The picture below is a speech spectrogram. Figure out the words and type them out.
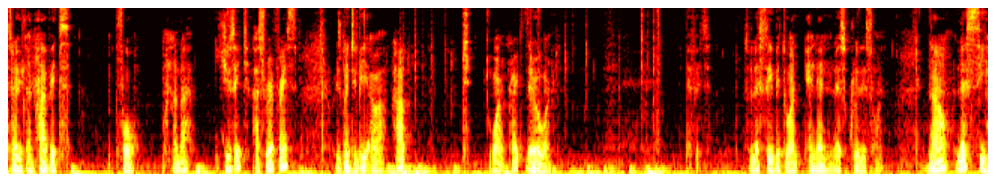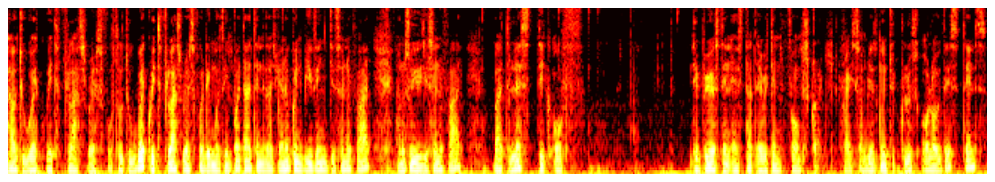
so that we can have it for another usage as reference. Which is going to be our app one right? Zero one. Perfect. So let's save it one and then let's close this one. Now let's see how to work with flask restful. So to work with flask restful the most important thing is that you're not going to be using jsonify and also use jsonify but let's take off the previous thing and start everything from scratch right? So i'm just going to close all of these things.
